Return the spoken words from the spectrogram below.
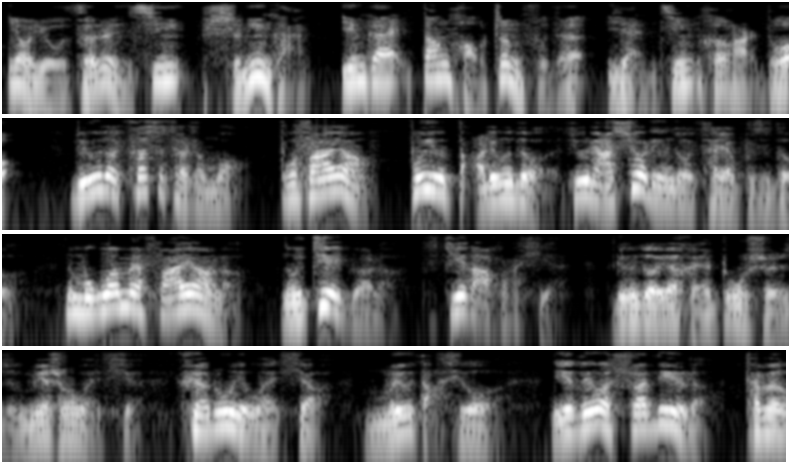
要有责任心、使命感，应该当好政府的眼睛和耳朵。领导确实他是忙，不发扬不用大领导，就连小领导他也不知道。那么我们发扬了，能解决了。皆大欢喜，领导也很重视这个民生问题，群众的问题啊没有大小，你只要说对了，他们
